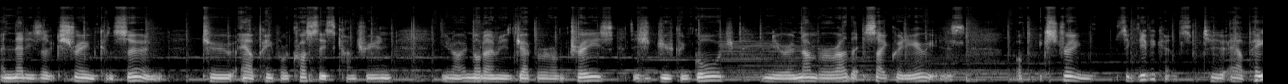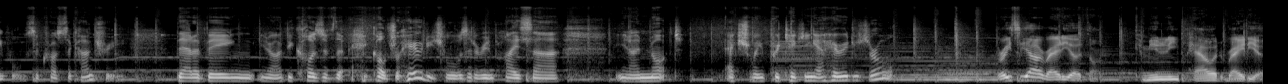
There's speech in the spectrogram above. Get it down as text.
and that is of extreme concern to our people across this country. And, you know, not only the Djab trees, there's Juukan Gorge, and there are a number of other sacred areas of extreme significance to our peoples across the country that are being, you know, because of the cultural heritage laws that are in place, are, you know, not actually protecting our heritage at all. 3CR Radiothon, community powered radio.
